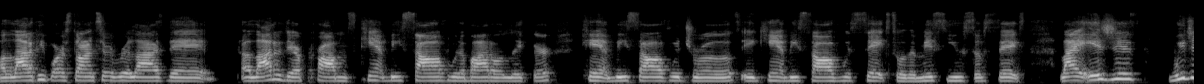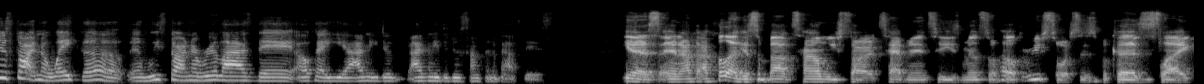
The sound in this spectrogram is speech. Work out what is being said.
A lot of people are starting to realize that a lot of their problems can't be solved with a bottle of liquor, can't be solved with drugs, it can't be solved with sex or the misuse of sex. Like it's just we just starting to wake up and we starting to realize that okay, yeah, I need to I need to do something about this. Yes, and I, I, feel like it's about time we start tapping into these mental health resources because it's like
